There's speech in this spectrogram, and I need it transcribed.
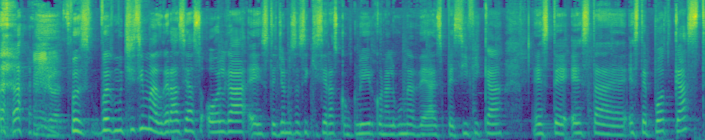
pues, pues muchísimas gracias, Olga. Este, yo no sé si quisieras concluir con alguna idea específica este, esta, este podcast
